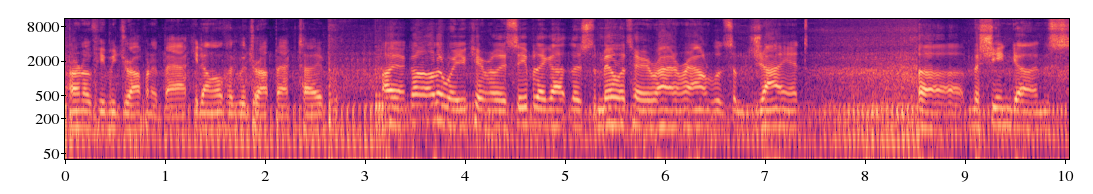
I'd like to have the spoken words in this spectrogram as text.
I don't know if he'd be dropping it back. He don't look like the drop back type. Oh yeah, go the other way you can't really see, but they got there's the military riding around with some giant uh, machine guns.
